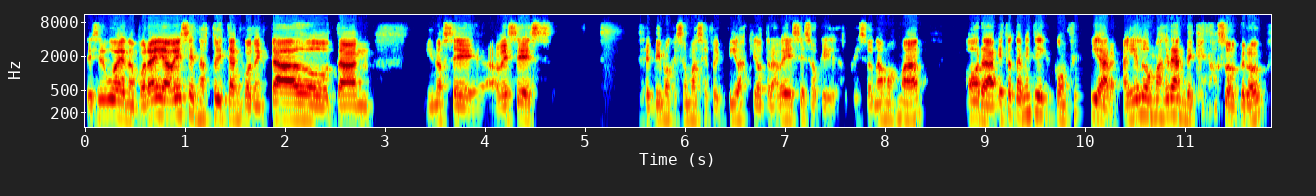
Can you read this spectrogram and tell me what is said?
decir, bueno, por ahí a veces no estoy tan conectado, tan, y no sé, a veces sentimos que son más efectivas que otras veces o que, que sonamos más, Ahora, esto también tiene que confiar, hay algo más grande que nosotros,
